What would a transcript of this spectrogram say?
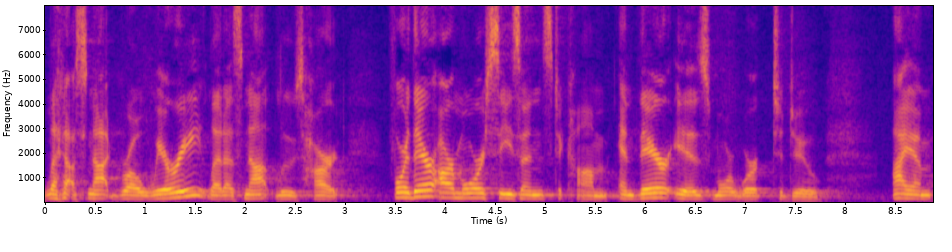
Let us not grow weary. Let us not lose heart. For there are more seasons to come, and there is more work to do. I am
